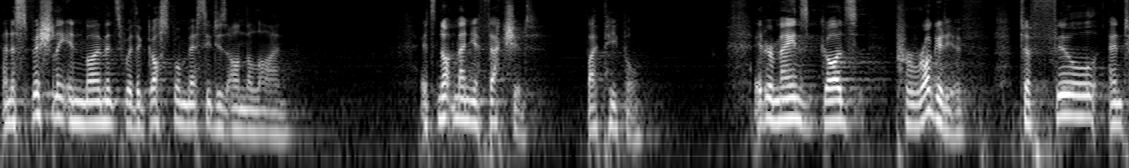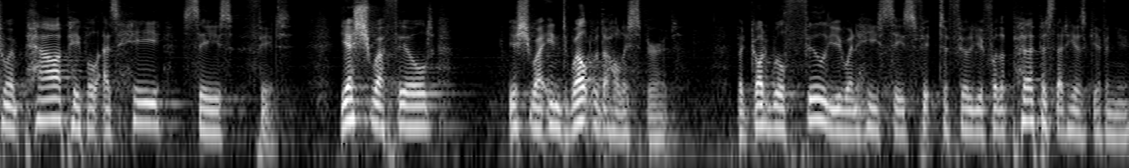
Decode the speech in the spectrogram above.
and especially in moments where the gospel message is on the line. It's not manufactured by people, it remains God's prerogative to fill and to empower people as He sees fit. Yeshua filled, Yeshua indwelt with the Holy Spirit, but God will fill you when He sees fit to fill you for the purpose that He has given you.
